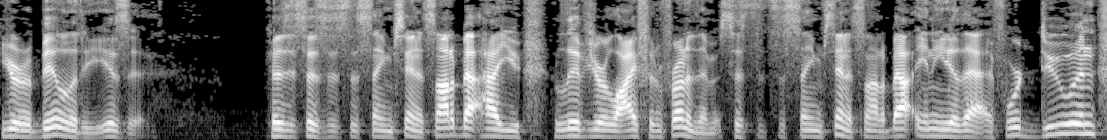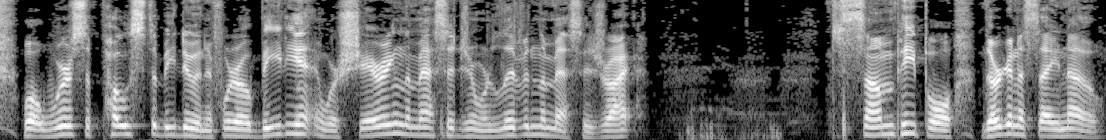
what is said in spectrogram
your ability, is it? Because it says it's the same sin. It's not about how you live your life in front of them. It says it's the same sin. It's not about any of that. If we're doing what we're supposed to be doing, if we're obedient and we're sharing the message and we're living the message, right? To some people, they're going to say no.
